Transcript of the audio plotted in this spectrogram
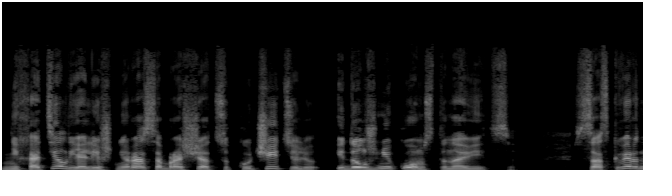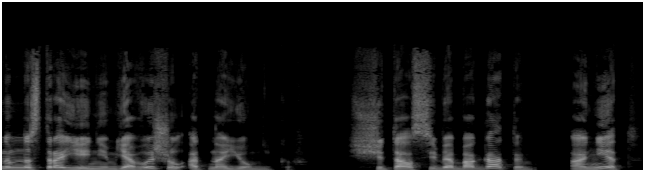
Не хотел я лишний раз обращаться к учителю и должником становиться. Со скверным настроением я вышел от наемников. Считал себя богатым, а нет,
